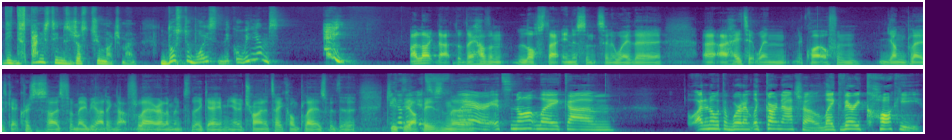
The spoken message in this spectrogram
the, the Spanish team is just too much, man. Those two boys, Nico Williams, hey. I like that that they haven't lost that innocence in a way. They're I hate it when quite often young players get criticised for maybe adding that flair element to their game. You know, trying to take on players with the keepy uppies and the. Flair. It's not like um, I don't know what the word. I'm like Garnacho, like very cocky.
